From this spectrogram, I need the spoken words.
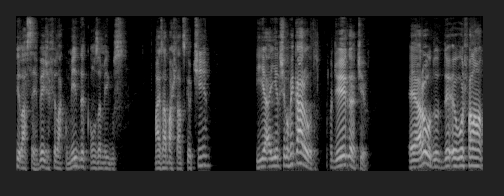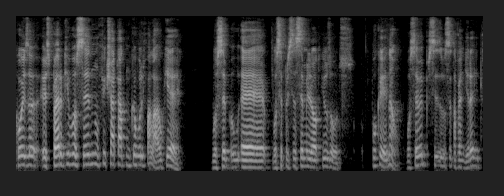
filar cerveja, filar comida com os amigos mais abastados que eu tinha. E aí ele chegou, vem. Eu, Diga, tio. É, Haroldo, eu vou te falar uma coisa, eu espero que você não fique chateado com o que eu vou lhe falar. O que é? Você, é, você precisa ser melhor do que os outros. Por quê? Não, você precisa, você tá fazendo direito?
